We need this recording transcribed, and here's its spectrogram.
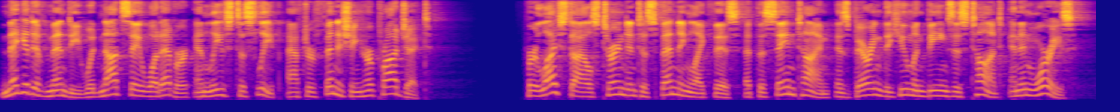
Negative Mendy would not say whatever and leaves to sleep after finishing her project. Her lifestyles turned into spending like this at the same time as bearing the human beings taunt and in worries.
